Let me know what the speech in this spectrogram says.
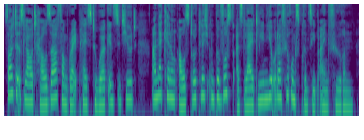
sollte es laut Hauser vom Great Place to Work Institute Anerkennung ausdrücklich und bewusst als Leitlinie oder Führungsprinzip einführen –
